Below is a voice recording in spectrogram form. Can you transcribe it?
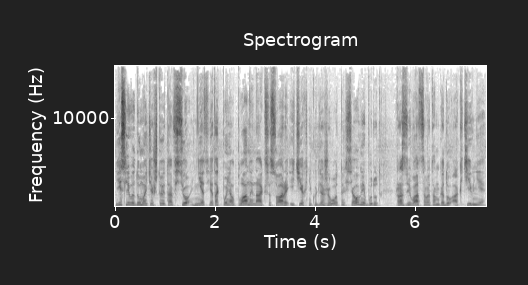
Если вы думаете, что это все, нет. Я так понял, планы на аксессуары и технику для животных Xiaomi будут развиваться в этом году активнее.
